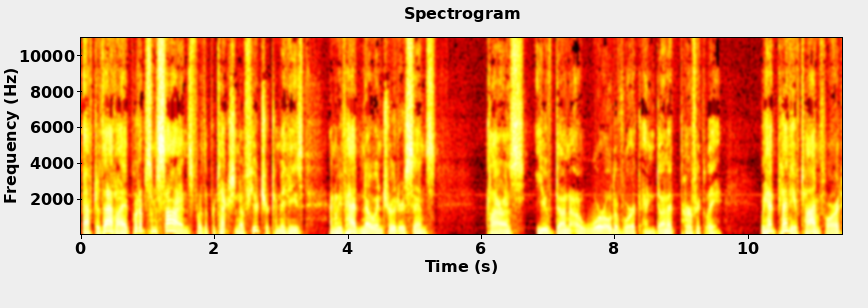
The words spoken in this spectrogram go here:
After that, I put up some signs for the protection of future committees, and we've had no intruders since. Clarence, you've done a world of work and done it perfectly. We had plenty of time for it.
